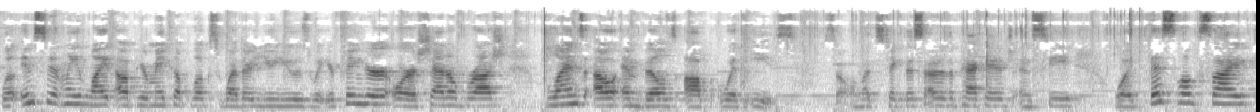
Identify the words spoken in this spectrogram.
Will instantly light up your makeup looks whether you use with your finger or a shadow brush blends out and builds up with ease. So let's take this out of the package and see what this looks like.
